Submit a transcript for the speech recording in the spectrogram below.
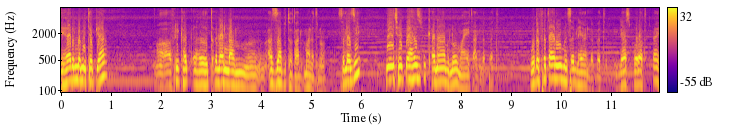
ይሄ አይደለም ኢትዮጵያ አፍሪካ ጠቅላላም አዛብቶታል ማለት ነው። ስለዚህ የኢትዮጵያ ሕዝብ ቀና ብሎ ማየት አለበት፣ ወደ ፈጣሪው መጸለይ አለበት። ዲያስፖራ ትግራይ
